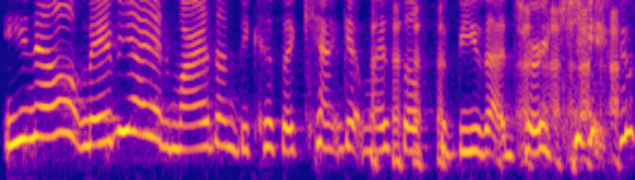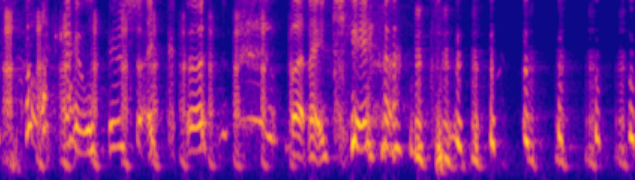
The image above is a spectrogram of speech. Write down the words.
You know, maybe I admire them because I can't get myself to be that jerky. so I wish I could, but I can't.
